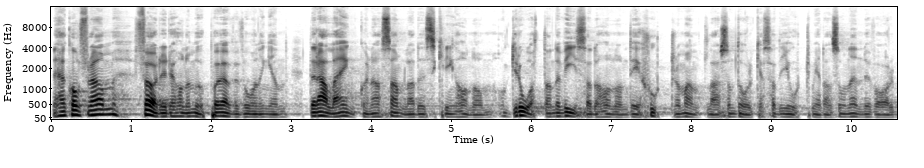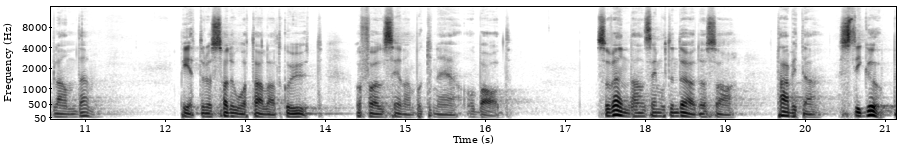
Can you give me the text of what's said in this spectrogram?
När han kom fram förde de honom upp på övervåningen där alla änkorna samlades kring honom och gråtande visade honom de skjortor och mantlar som Dorcas hade gjort medan hon ännu var bland dem. Petrus hade åt alla att gå ut och föll sedan på knä och bad. Så vände han sig mot den döde och sa Tabita, stig upp.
